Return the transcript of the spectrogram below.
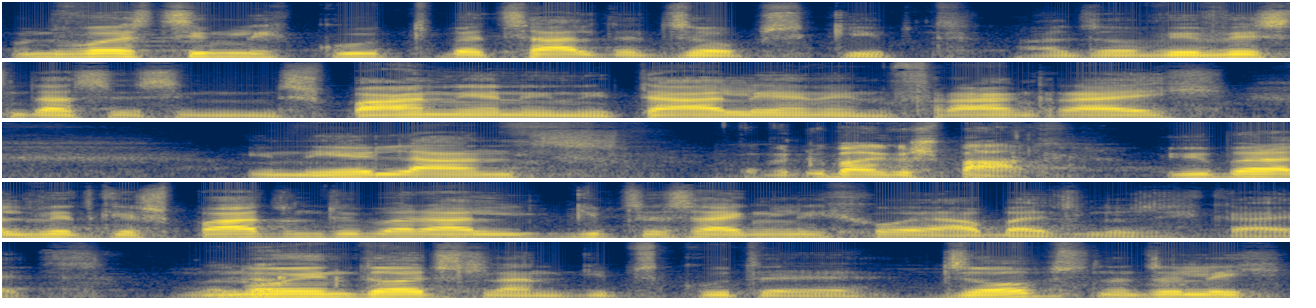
und wo es ziemlich gut bezahlte Jobs gibt. Also wir wissen, dass es in Spanien, in Italien, in Frankreich, in Irland. Da wird überall gespart. Überall wird gespart und überall gibt es eigentlich hohe Arbeitslosigkeit. Nur in Deutschland gibt es gute Jobs. Natürlich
